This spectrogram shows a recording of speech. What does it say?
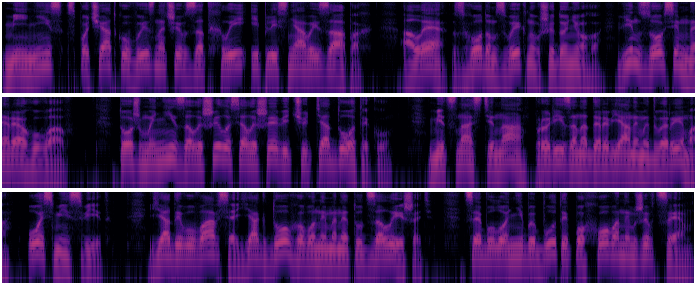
Мій ніс спочатку визначив затхлий і пліснявий запах, але, згодом звикнувши до нього, він зовсім не реагував. Тож мені залишилося лише відчуття дотику. Міцна стіна, прорізана дерев'яними дверима, ось мій світ. Я дивувався, як довго вони мене тут залишать. Це було ніби бути похованим живцем.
